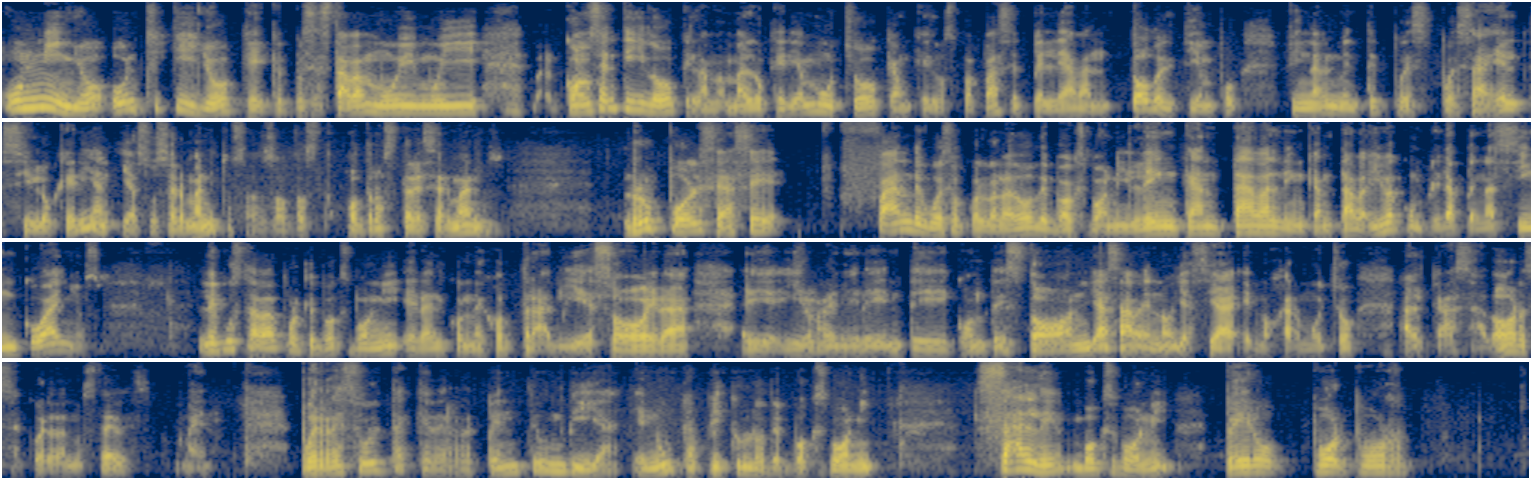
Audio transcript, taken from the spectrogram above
un niño, un chiquillo que, que, pues estaba muy, muy consentido, que la mamá lo quería mucho, que aunque los papás se peleaban todo el tiempo, finalmente pues, pues a él sí lo querían y a sus hermanitos, a sus otros, otros tres hermanos. RuPaul se hace fan de Hueso Colorado de Box Bunny, le encantaba, le encantaba, iba a cumplir apenas cinco años. Le gustaba porque Box Bunny era el conejo travieso, era eh, irreverente, contestón, ya saben, ¿no? Y hacía enojar mucho al cazador, ¿se acuerdan ustedes? Bueno, pues resulta que de repente un día, en un capítulo de Box Bunny, sale Box Bunny, pero por, por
